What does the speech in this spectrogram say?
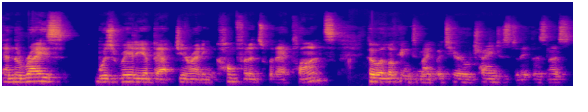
And the raise was really about generating confidence with our clients who are looking to make material changes to their business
